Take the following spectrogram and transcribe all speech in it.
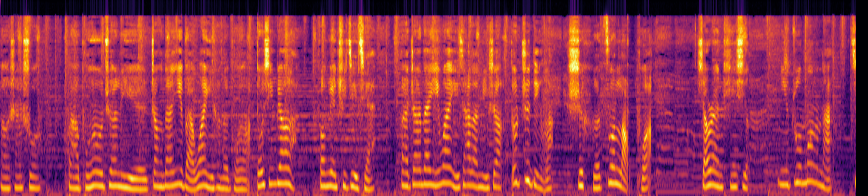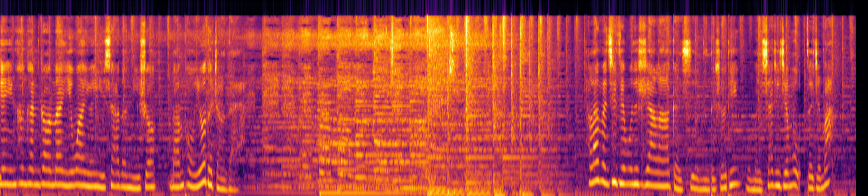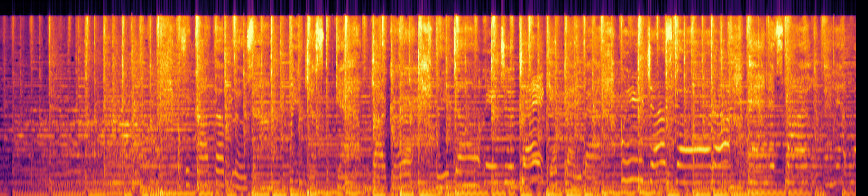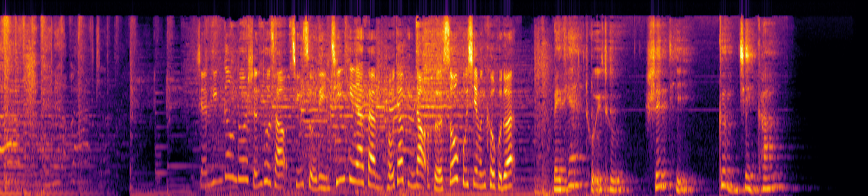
老沙说，把朋友圈里账单一百万以上的朋友都星标了，方便去借钱；把账单一万以下的女生都置顶了，适合做老婆。小软提醒你做梦呢，建议看看账单一万元以下的女生男朋友的账单呀。本期节目就是这样啦，感谢您的收听，我们下期节目再见吧。想听更多神。吐槽，请锁定蜻蜓 FM 头条频道和搜狐新闻客户端，每天吐一吐，身体更健康。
